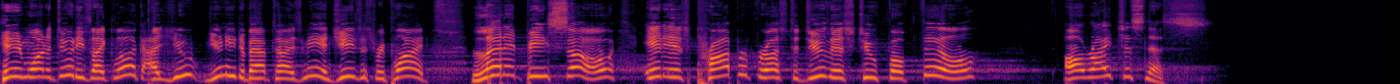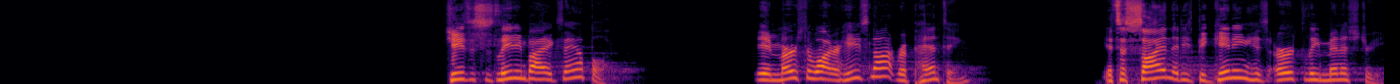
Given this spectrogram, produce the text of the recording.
He didn't want to do it. He's like, look, I, you, you need to baptize me. And Jesus replied, let it be so. It is proper for us to do this to fulfill all righteousness. Jesus is leading by example. Immersed in water, he's not repenting. It's a sign that he's beginning his earthly ministry.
